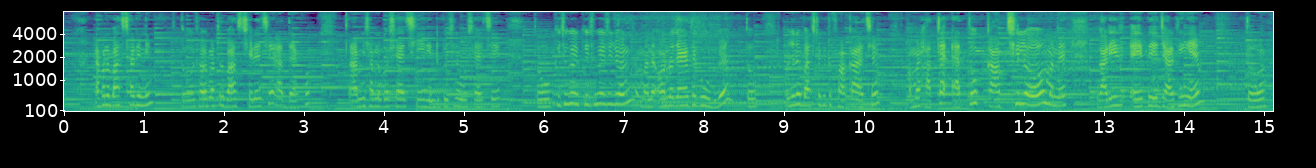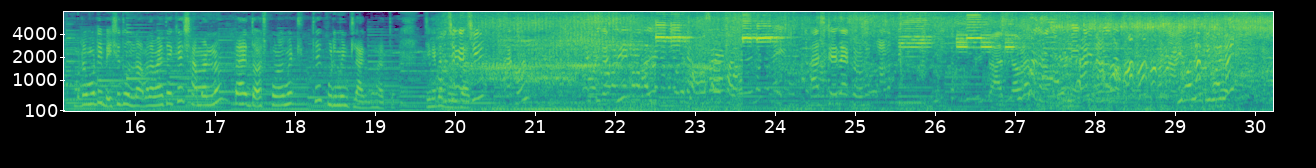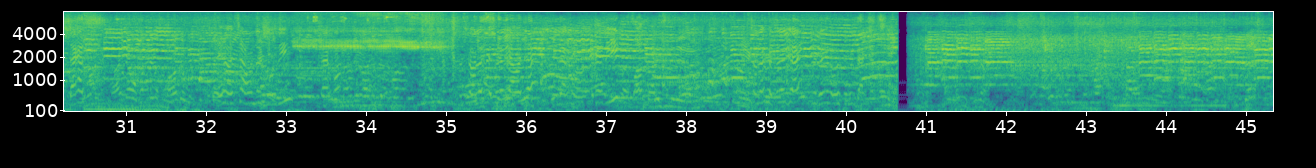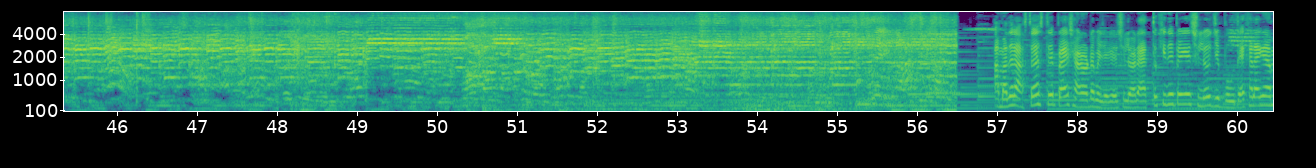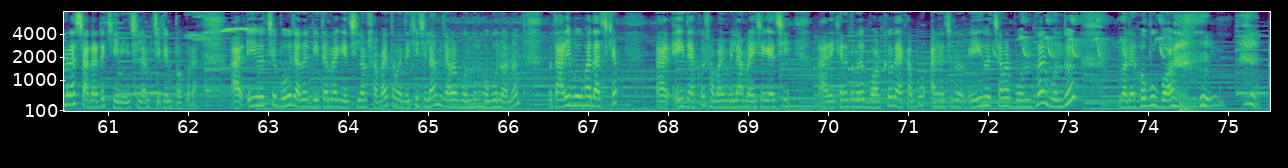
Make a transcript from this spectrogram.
এখনও বাস ছাড়িনি, তো সবাই মাত্র বাস ছেড়েছে। আর দেখো, আমি সামনে বসে আছি, রিন্টু পিছনে বসে আছে। তো কিছু কিছু কিছু জন মানে অন্য জায়গা থেকে উঠবে তো ওই জন্য বাসটা একটু ফাঁকা আছে। আমার হাতটা এত কাঁপছিল মানে গাড়ির এতে জার্কিংয়ে তো মোটামুটি বেশি দূর না আমাদের বাড়ি থেকে সামান্য প্রায় দশ পনেরো মিনিট থেকে কুড়ি মিনিট লাগবে হয়তো যেখানে আজকে দেখো। কি বলল কি এই হচ্ছে আমাদের নদী দেখো। চলো ভেতরে যাওয়া এই দেখো ভেতরে যাই আমাদের আস্তে আস্তে প্রায় সাড়ে বেজে গেছিল। আর এত খিদে পেয়ে গেছিল যে বউ দেখার আগে আমরা স্টার্টারে খেয়ে নিয়েছিলাম চিকেন পকোড়া। আর এই হচ্ছে বউ, যাদের বিয়েতে আমরা গেছিলাম সবাই তোমার দেখিয়েছিলাম যে আমার বন্ধুর হবু ননদ। তো তারই বউ ভাত আজকে। আর এই দেখো সবাই মিলে আমরা এসে গেছি। আর এখানে তোমাদের বরকেও দেখাবো। আর হচ্ছে এই হচ্ছে আমার বন্ধু আর বন্ধুর মানে হবু বর।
